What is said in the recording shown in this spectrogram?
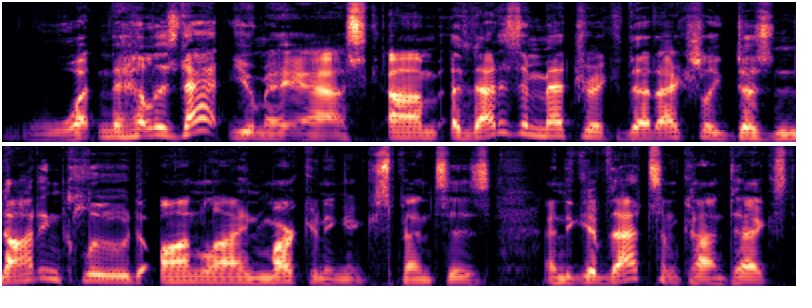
What in the hell is that, you may ask? Um, that is a metric that actually does not include online marketing expenses. And to give that some context,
